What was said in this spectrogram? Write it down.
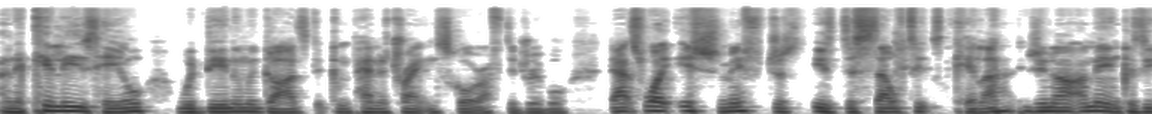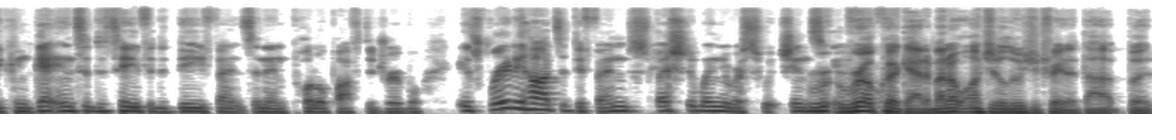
an Achilles heel with dealing with guards that can penetrate and score off the dribble. That's why Ish Smith just is the Celtics killer. Do you know what I mean? Because he can get into the teeth of the defense and then pull up off the dribble. It's really hard to defend, especially when you're a switching. R- real quick, Adam, I don't want you to lose your train of thought, but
